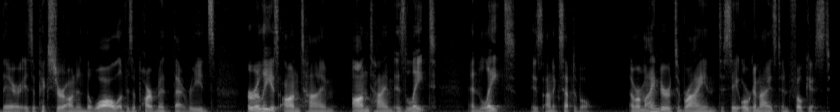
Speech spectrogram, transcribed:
there is a picture on the wall of his apartment that reads, Early is on time, on time is late, and late is unacceptable. A reminder to Brian to stay organized and focused.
